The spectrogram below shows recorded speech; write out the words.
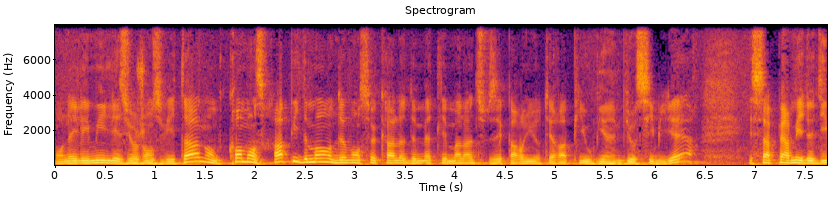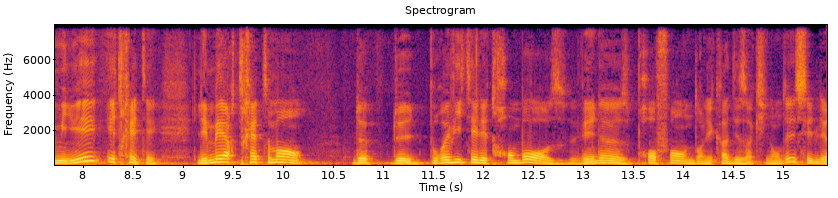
on élimine les urgences vitales, on commence rapidement devant ce cas-là de mettre les malades sous épargniothérapie ou bien biosimilaire, et ça permet de diminuer et traiter. Les meilleurs traitements pour éviter les thromboses veineuses profondes dans les cas des accidentés, c'est de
